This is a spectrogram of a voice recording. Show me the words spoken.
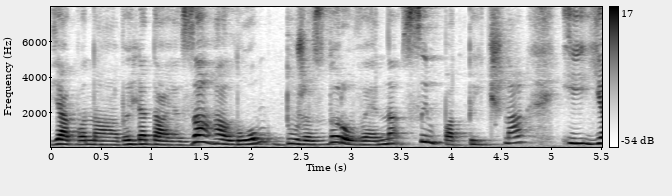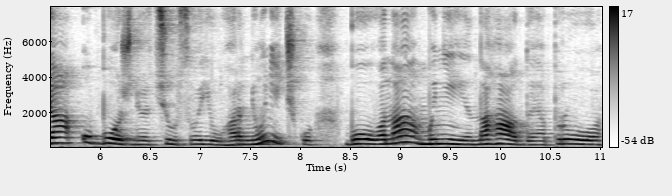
як вона виглядає загалом. Дуже здоровенна, симпатична. І я обожнюю цю свою гарнюнічку, бо вона мені нагадує про.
